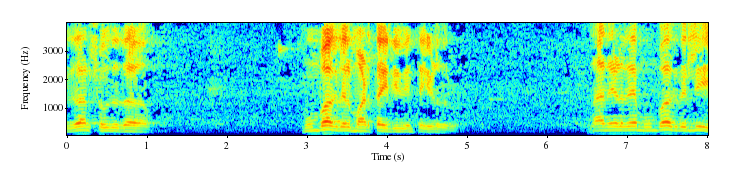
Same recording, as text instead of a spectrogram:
ವಿಧಾನಸೌಧದ ಮುಂಭಾಗದಲ್ಲಿ ಮಾಡ್ತಾ ಇದ್ದೀವಿ ಅಂತ ಹೇಳಿದರು. ನಾನು ಹೇಳಿದೆ, ಮುಂಭಾಗದಲ್ಲಿ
